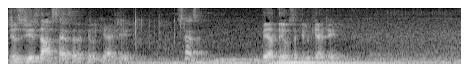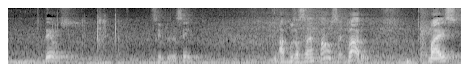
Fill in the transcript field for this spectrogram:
Jesus diz: dá a César aquilo que é de César, dê a Deus aquilo que é de Deus. Simples assim. A acusação é falsa, é claro. Mas,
